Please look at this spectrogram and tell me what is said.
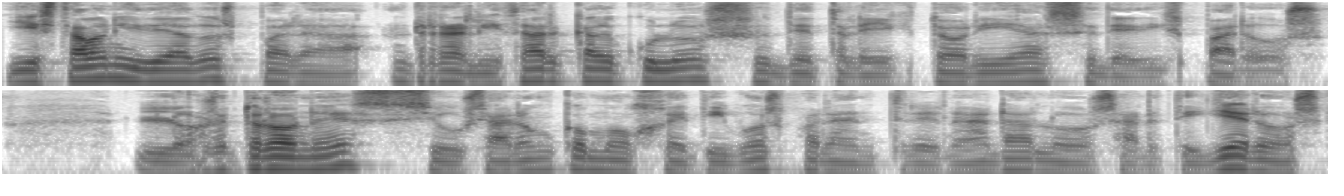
y estaban ideados para realizar cálculos de trayectorias de disparos. Los drones se usaron como objetivos para entrenar a los artilleros.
